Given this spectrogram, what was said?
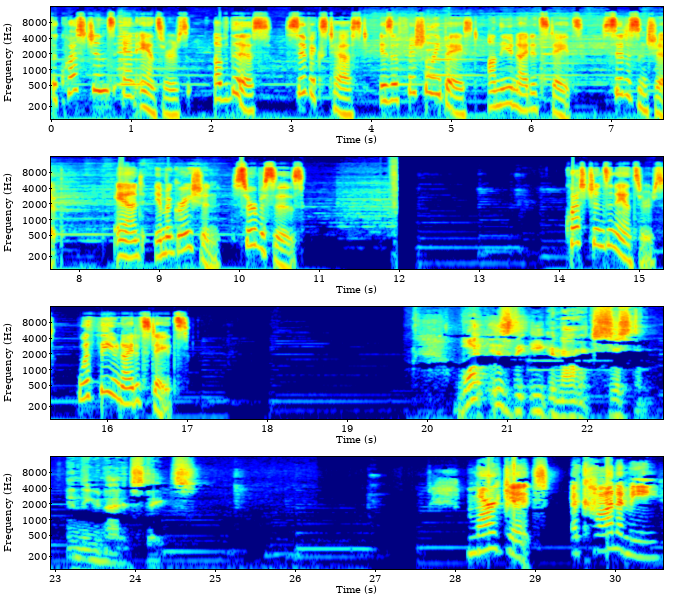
The questions and answers of this civics test is officially based on the United States citizenship and immigration services. Questions and answers with the United States. What is the economic system in the United States? Market, economy.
